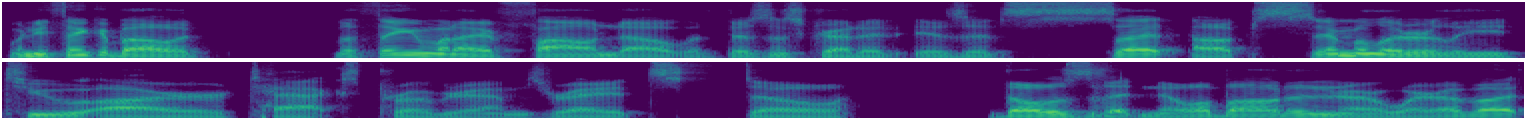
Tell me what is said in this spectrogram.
when you think about the thing what I've found out with business credit is it's set up similarly to our tax programs, right? So those that know about it and are aware of it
